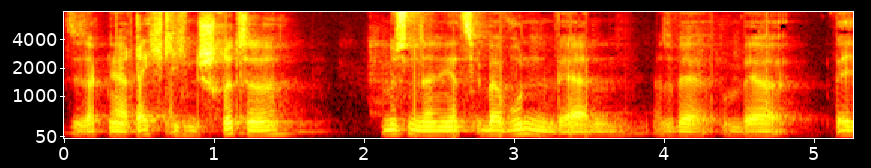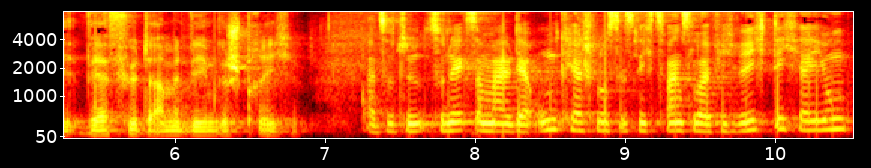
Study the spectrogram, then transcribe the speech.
Sie sagten ja, rechtlichen Schritte müssen dann jetzt überwunden werden? Also wer, wer, wer führt da mit wem Gespräche? Also zunächst einmal, der Umkehrschluss ist nicht zwangsläufig richtig, Herr Jung.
